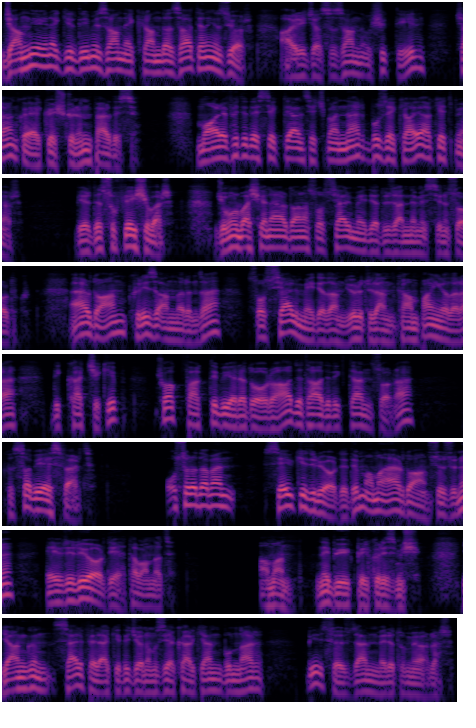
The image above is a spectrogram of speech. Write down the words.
Canlı yayına girdiğimiz an ekranda zaten yazıyor. Ayrıca sızan ışık değil, Çankaya Köşkü'nün perdesi. Muhalefeti destekleyen seçmenler bu zekayı hak etmiyor. Bir de sufle işi var. Cumhurbaşkanı Erdoğan'a sosyal medya düzenlemesini sorduk. Erdoğan kriz anlarında sosyal medyadan yürütülen kampanyalara dikkat çekip çok farklı bir yere doğru adeta dedikten sonra kısa bir es verdi. O sırada ben sevk ediliyor dedim ama Erdoğan sözünü evriliyor diye tamamladı. Aman ne büyük bir krizmiş. Yangın, sel felaketi canımızı yakarken bunlar bir sözden medet umuyorlar.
